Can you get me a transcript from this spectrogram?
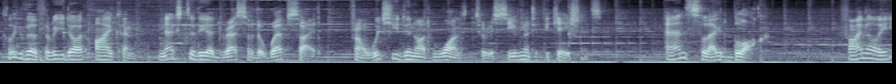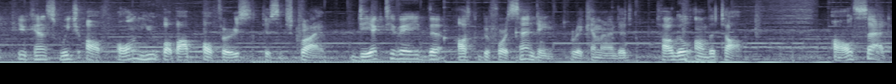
click the three-dot icon next to the address of the website from which you do not want to receive notifications, and select Block. Finally, you can switch off all new pop-up offers to subscribe. Deactivate the Ask Before Sending recommended toggle on the top all set.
